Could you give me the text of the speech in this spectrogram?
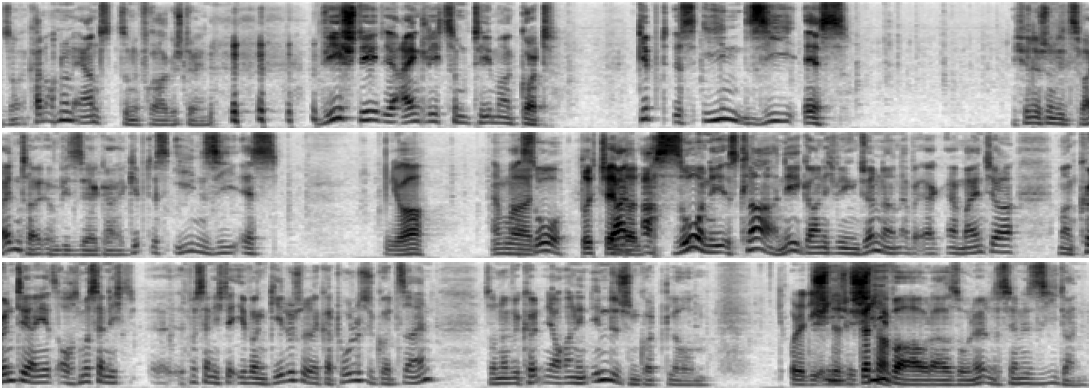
So, kann auch nur ein Ernst so eine Frage stellen. Wie steht ihr eigentlich zum Thema Gott? Gibt es ihn, sie, es? Ich finde schon den zweiten Teil irgendwie sehr geil. Gibt es ihn, sie, es? ja, einmal Ach so. durchgendern. Ja, ach so, nee, ist klar. Nee, gar nicht wegen Gendern. Aber er, er meint ja, man könnte ja jetzt auch, es muss ja nicht, äh, es muss ja nicht der evangelische oder der katholische Gott sein, sondern wir könnten ja auch an den indischen Gott glauben. Oder die Shi- indischen Götter. Shiva oder so, ne? Das ist ja eine Sie dann.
